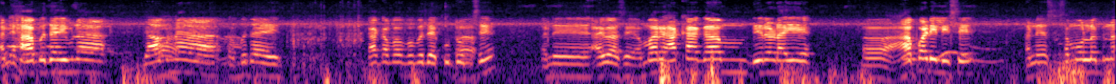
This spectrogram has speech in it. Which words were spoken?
અને આ બધા એમના ગામના બધા કાકા બાપા બધા કુટુંબ છે. અને આવ્યા છે. અમારે આખા ગામ દેરડાએ હા પાડેલી છે. અને સમોલગ્ન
